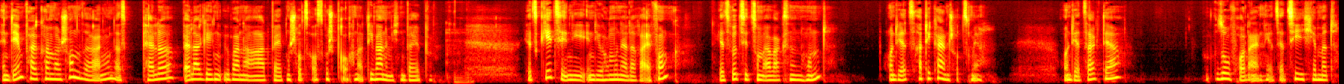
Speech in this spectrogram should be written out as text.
In dem Fall können wir schon sagen, dass Pelle Bella gegenüber eine Art Welpenschutz ausgesprochen hat. Die war nämlich ein Welpe. Jetzt geht sie in die, in die hormonelle Reifung. Jetzt wird sie zum erwachsenen Hund. Und jetzt hat die keinen Schutz mehr. Und jetzt sagt er, so Fräulein, jetzt erziehe ich hier mit.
